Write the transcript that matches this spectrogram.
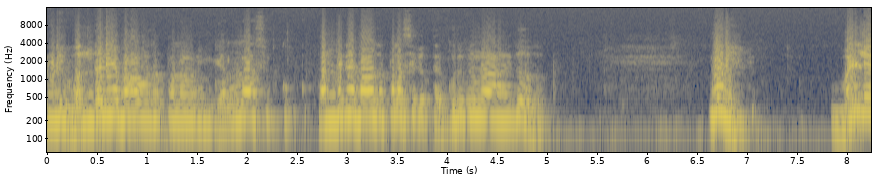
ನೋಡಿ, ಒಂದನೇ ಭಾವದ ಫಲವು ನಿಮಗೆಲ್ಲ ಸಿಕ್ಕು, ಒಂದನೇ ಭಾವದ ಫಲ ಸಿಗುತ್ತೆ. ಗುರುವಿನ ಇದು ಅದು. ನೋಡಿ, ಒಳ್ಳೆ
